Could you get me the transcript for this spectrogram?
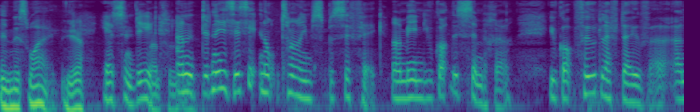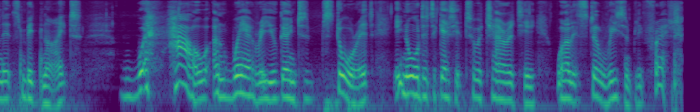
in this way. Yeah. Yes, indeed. Absolutely. And Denise, is it not time specific? I mean, you've got this simcha, you've got food left over, and it's midnight. Where, how and where are you going to store it in order to get it to a charity while it's still reasonably fresh?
